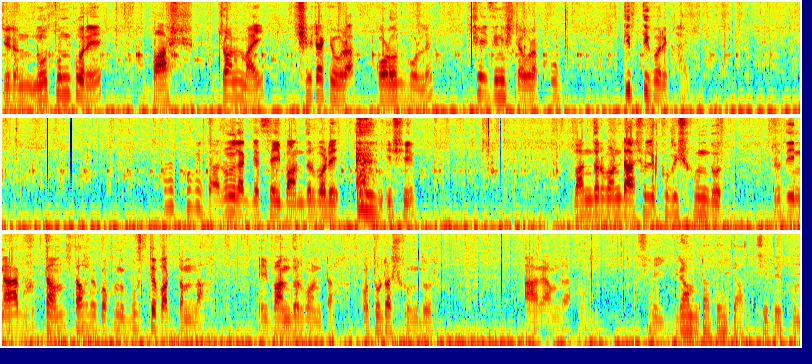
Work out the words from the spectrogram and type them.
যেটা নতুন করে বাঁশ জন্মায়, সেটাকে ওরা করল বলে, সেই জিনিসটা ওরা খুব তৃপ্তি করে খায়। তবে খুবই দারুণ লাগতেছে এই বান্দরবনে এসে। বান্দরবনটা আসলে খুবই সুন্দর। যদি না ঘুরতাম, তাহলে কখনো বুঝতে পারতাম না। এই বান্দরবনটা কতটা সুন্দর। আর আমরা এখন সেই গ্রামটাতেই যাচ্ছি, দেখুন।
